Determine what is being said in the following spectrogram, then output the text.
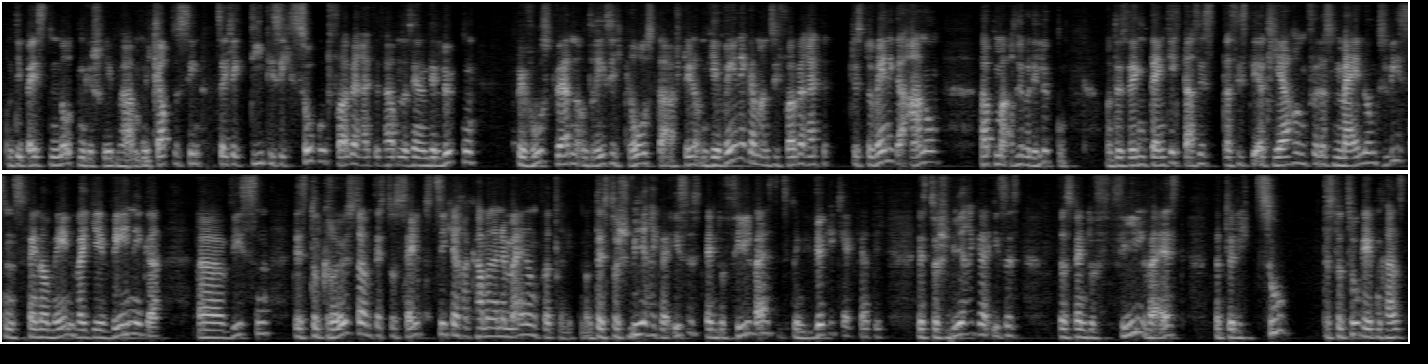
und die besten Noten geschrieben haben. Und ich glaube, das sind tatsächlich die, die sich so gut vorbereitet haben, dass ihnen die Lücken bewusst werden und riesig groß dastehen. Und je weniger man sich vorbereitet, desto weniger Ahnung hat man auch über die Lücken. Und deswegen denke ich, das ist, das ist die Erklärung für das Meinungswissensphänomen, weil je weniger äh, wissen, desto größer und desto selbstsicherer kann man eine Meinung vertreten. Und desto schwieriger ist es, wenn du viel weißt, jetzt bin ich wirklich gleich fertig, desto schwieriger ist es, dass wenn du viel weißt, natürlich zu, dass du zugeben kannst,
